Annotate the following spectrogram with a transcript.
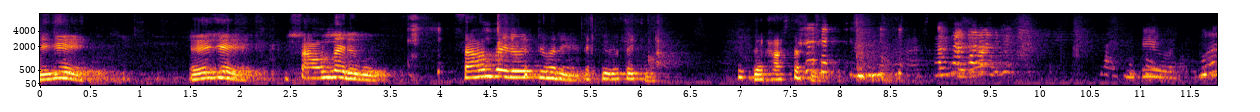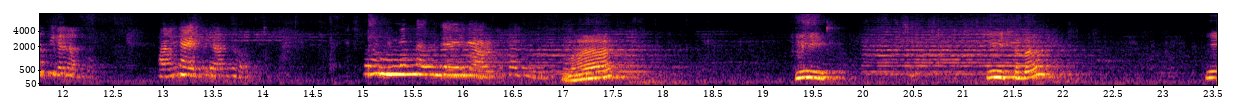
এই যে এই যে সাউন্ড বাইরেবো সাউন্ড বাইরেবো একটু পারি, একটু দেখি। দেখ হাসতেছে? মা? কি? কি শোনা? কি?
